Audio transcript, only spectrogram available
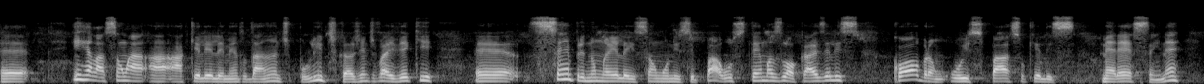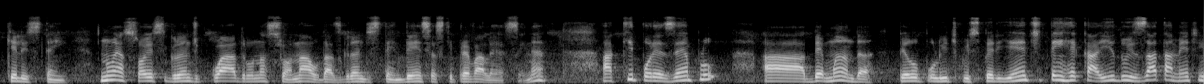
É, em relação a, aquele elemento da antipolítica, a gente vai ver que é, sempre numa eleição municipal, os temas locais eles cobram o espaço que eles merecem, né? Que eles têm. Não é só esse grande quadro nacional das grandes tendências que prevalecem, né? Aqui, por exemplo, a demanda pelo político experiente tem recaído exatamente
